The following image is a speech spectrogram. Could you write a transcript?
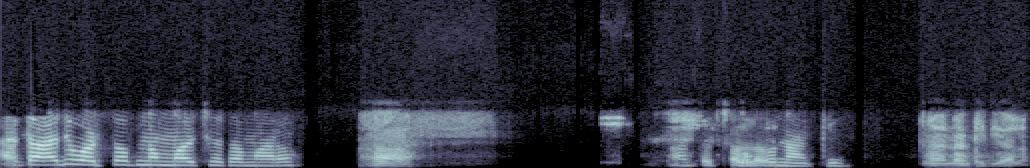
આ તો આજે વોટ્સઅપ નંબર છે તમારો. હા. હા તો ચલો નાખી હા નાખી દો હાલો.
